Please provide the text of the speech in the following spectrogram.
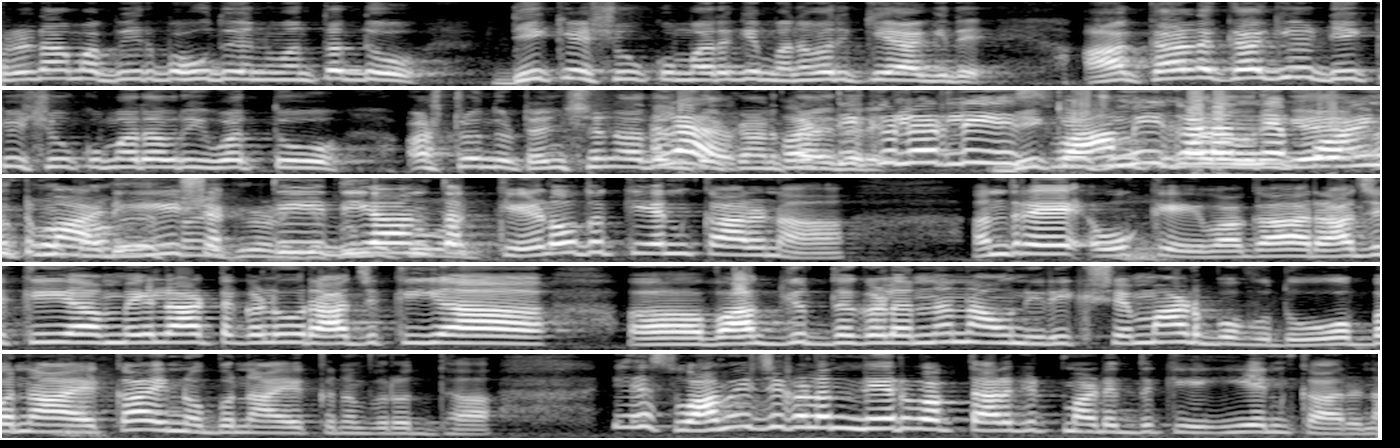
ಪರಿಣಾಮ ಬೀರಬಹುದು ಎನ್ನುವಂಥದ್ದು ಡಿ ಕೆ ಶಿವಕುಮಾರ್ಗೆ ಮನವರಿಕೆಯಾಗಿದೆ. ಆ ಕಾರಣಕ್ಕಾಗಿಯೇ ಡಿ ಕೆ ಶಿವಕುಮಾರ್ ಅವರು ಇವತ್ತು ಅಷ್ಟೊಂದು ಟೆನ್ಷನ್ ಆದಂತೆ ಕಾಣ್ತಾ ಇದ್ದಾರೆ. ಶಕ್ತಿ ಇದೆಯಾ ಅಂತ ಕೇಳೋದಕ್ಕೆ ಏನು ಕಾರಣ? ಅಂದ್ರೆ ಓಕೆ ಇವಾಗ ರಾಜಕೀಯ ಮೇಲಾಟಗಳು ರಾಜಕೀಯ ವಾಗ್ಯುದ್ಧಗಳನ್ನ ನಾವು ನಿರೀಕ್ಷೆ ಮಾಡಬಹುದು. ಒಬ್ಬ ನಾಯಕ ಇನ್ನೊಬ್ಬ ನಾಯಕನ ವಿರುದ್ಧ. ಈ ಸ್ವಾಮೀಜಿಗಳನ್ನ ನೇರವಾಗಿ ಟಾರ್ಗೆಟ್ ಮಾಡಿದ್ದಕ್ಕೆ ಏನ್ ಕಾರಣ?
